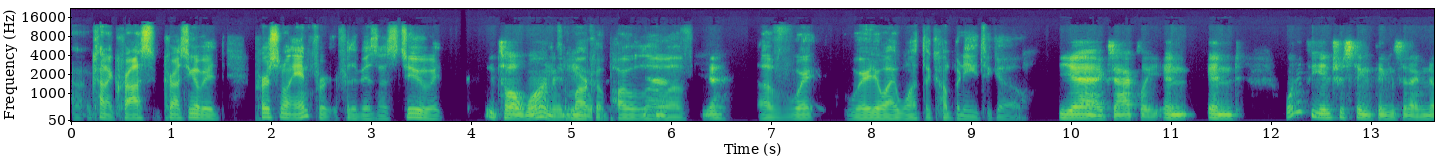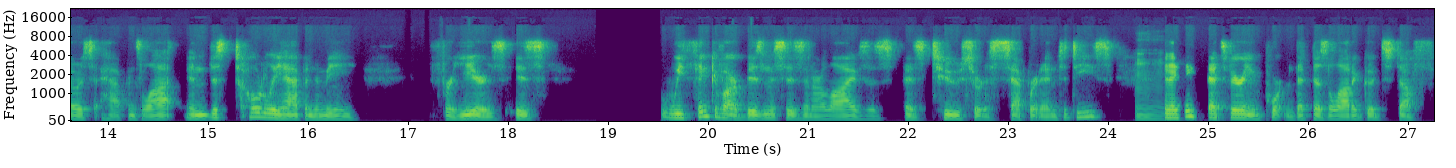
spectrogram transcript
i'm kind of cross crossing over it personal and for for the business too. It it's all one it's marco polo yeah, of yeah. of where where do i want the company to go? Yeah exactly. And and one of the interesting things that i've noticed that happens a lot and this totally happened to me for years is we think of our businesses and our lives as as two sort of separate entities. Mm. and i think that's very important. That does a lot of good stuff.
